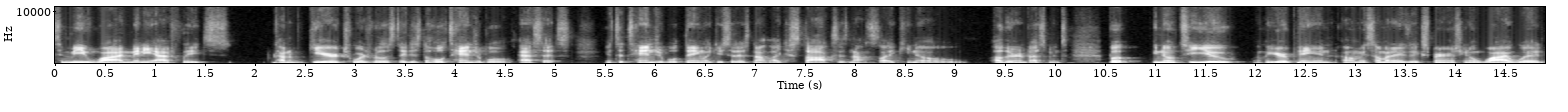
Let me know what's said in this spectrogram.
to me, why many athletes kind of geared towards real estate is the whole tangible assets. It's a tangible thing, like you said. It's not like stocks. It's not like you know other investments. But you know, to you, in your opinion, um, as somebody's experience, you know, why would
